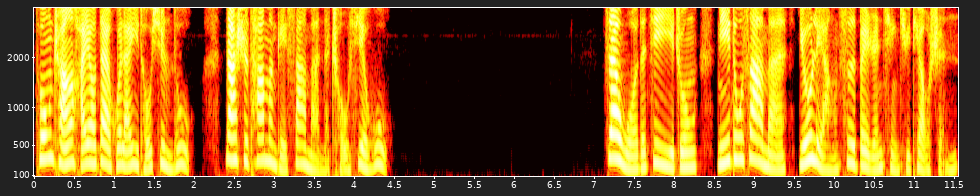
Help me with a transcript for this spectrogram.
通常还要带回来一头驯鹿，那是他们给萨满的酬谢物。在我的记忆中，尼都萨满有两次被人请去跳神，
